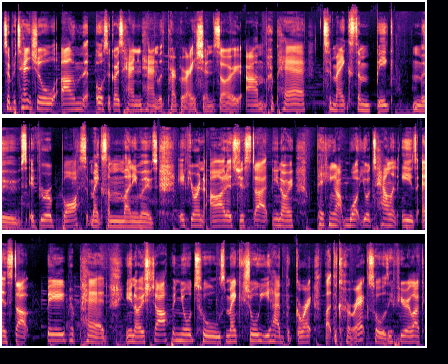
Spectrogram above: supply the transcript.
So potential um, also goes hand in hand with preparation. So um, prepare to make some big moves. If you're a boss, make some money moves. If you're an artist, just start, you know, picking up what your talent is and start be prepared you know sharpen your tools. Make sure you have the correct like the correct tools. If you're like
